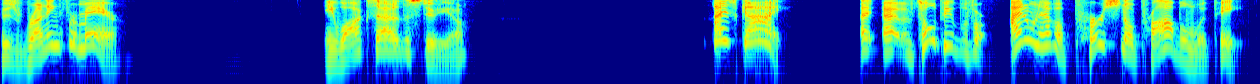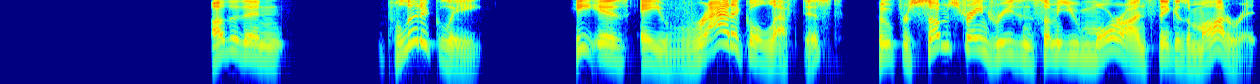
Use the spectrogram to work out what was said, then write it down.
who's running for mayor. He walks out of the studio. Nice guy. I, have told people before, I don't have a personal problem with Pete. Other than politically, he is a radical leftist who, for some strange reason, some of you morons think is a moderate.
